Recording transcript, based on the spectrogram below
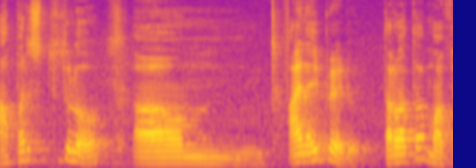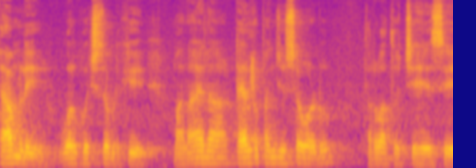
ఆ పరిస్థితిలో ఆయన అయిపోయాడు. తర్వాత మా ఫ్యామిలీ ఊరికి వచ్చేటప్పటికి మా నాయన టైలర్ పని చేసేవాడు. తర్వాత వచ్చేసి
